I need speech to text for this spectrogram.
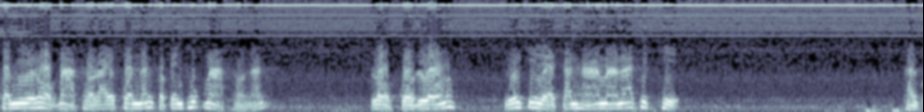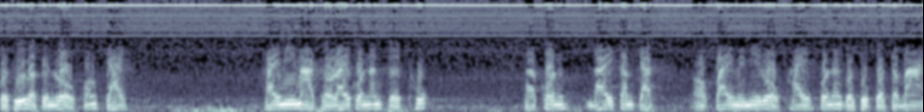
คนมีโรคมากเท่าไรคนนั้นก็เป็นทุกข์มากเท่านั้นโลภโกรธหลง หรือกิเลสตัณหามานะทิฏฐิท่านก็ถือว่าเป็นโรคของใจ ใครมีมากเท่าไรคนนั้นเกิดทุกข์ถ้าคนใดกำจัดออกไปไม่มีโรคภัยคนนั้นก็สุขก็สบาย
